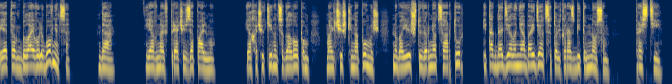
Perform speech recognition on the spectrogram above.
И это была его любовница? Да. Я вновь прячусь за пальму. Я хочу кинуться галопом мальчишке на помощь, но боюсь, что вернется Артур, и тогда дело не обойдется только разбитым носом. Прости.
